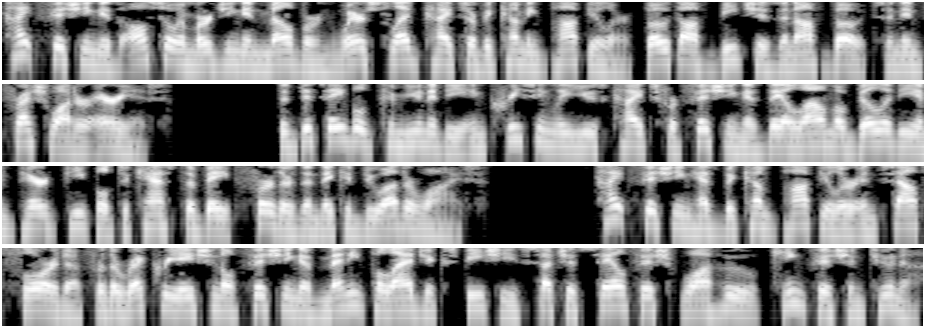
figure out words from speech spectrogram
Kite fishing is also emerging in Melbourne where sled kites are becoming popular, both off beaches and off boats and in freshwater areas. The disabled community increasingly use kites for fishing as they allow mobility impaired people to cast the bait further than they could do otherwise. Kite fishing has become popular in South Florida for the recreational fishing of many pelagic species such as sailfish, wahoo, kingfish and tuna.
